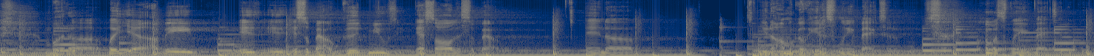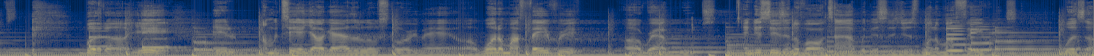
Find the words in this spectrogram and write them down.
but uh, but yeah, I mean, it, it, it's about good music. That's all it's about. And uh, you know, I'm gonna go ahead and swing back to the groups. I'm gonna swing back to the groups. But uh, yeah, and I'm gonna tell y'all guys a little story, man. Uh, one of my favorite uh, rap groups, and this isn't of all time, but this is just one of my favorites, was uh,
